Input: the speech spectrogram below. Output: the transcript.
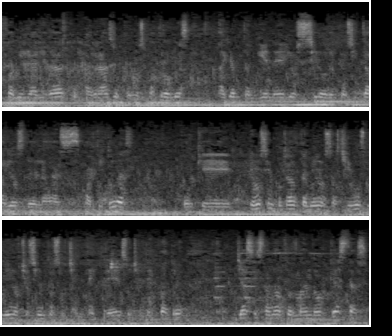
familiaridad, con padrazgo, con los patrones, hayan también ellos sido depositarios de las partituras, porque hemos encontrado también los archivos 1883, 84, ya se estaban formando orquestas,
